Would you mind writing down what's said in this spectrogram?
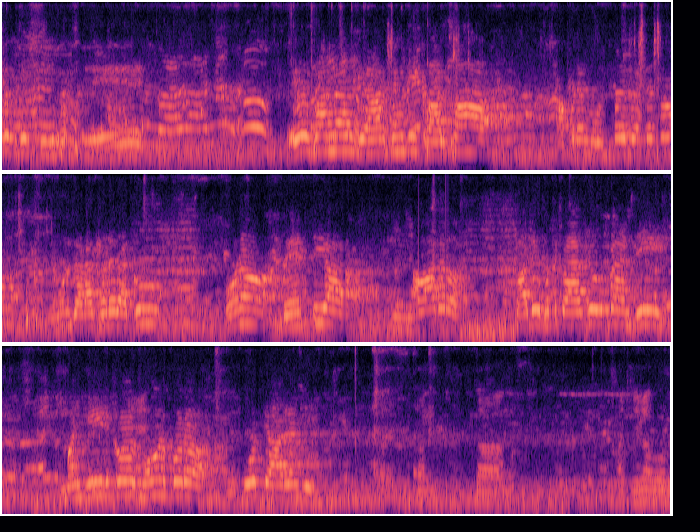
ਵਾਹਿਗੁਰੂ ਜੀ ਕੀ ਫਤਿਹ ਇਹ ਸਨ ਗਿਆਨ ਸਿੰਘ ਜੀ ਖਾਲਸਾ, ਆਪਣੇ ਮੂਸੇ ਪਿੰਡ ਤੋਂ, ਹੁਣ ਗੜਾ ਖੜੇ ਰਾਗੂ ਹੁਣ ਬੇਨਤੀ ਆ ਆਦ ਸਾਡੇ ਸਤਿਕਾਰਯੋਗ ਭੈਣ ਜੀ, ਮਨਜੀਤ ਕੌਰ ਮੋਹਨਪੁਰ, ਉਹ ਤਿਆਰਨ ਜੀ। ਅੱਜ ਜ਼ਿਲ੍ਹਾ ਬੋਰਡ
